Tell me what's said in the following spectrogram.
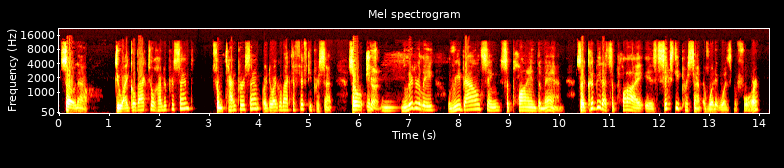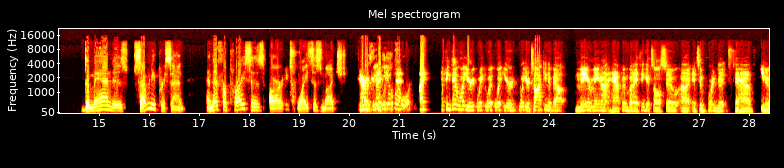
So now, do I go back to 100% from 10% or do I go back to 50%? So sure. it's literally rebalancing supply and demand. So it could be that supply is 60% of what it was before, demand is 70%, and therefore prices are twice as much. Eric, as I feel that I, think that what you're what, what you're what you're talking about may or may not happen, but I think it's also uh, it's important to, to have you know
